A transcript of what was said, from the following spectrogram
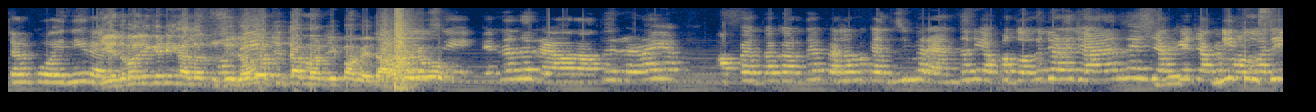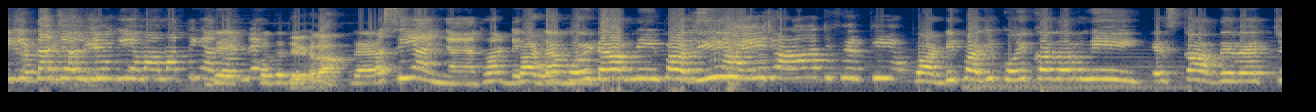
ਚਲ ਕੋਈ ਨਹੀਂ ਰਹਿ। ਜੇਦ ਵਾਲੀ ਕਿਹੜੀ ਗੱਲ ਆ? ਤੁਸੀਂ ਰਹੋ ਜਿੱਦਾਂ ਮਰਜ਼ੀ ਭਾਵੇਂ ਦਸ ਦਿਨ ਰਹੋ। ਤੁਸੀਂ ਇਹਨਾਂ ਨੇ ਰਾ- ਰਾਤ ਰਹਿਣਾ ਆ। ਆਪਾਂ ਏਦਾਂ ਕਰਦੇ ਆ ਪਹਿਲਾਂ ਮੈਂ ਕਹਿੰਦੀ ਸੀ ਮੈਂ ਰਹਿੰਦਾ ਨਹੀਂ ਆਪਾਂ ਦੋਨੇ ਜਣੇ ਜਾ ਜਾਂਦੇ ਹਾਂ, ਜਾ ਕੇ ਜਾ ਕੇ ਨਹੀਂ ਤੁਸੀਂ ਦੀ ਕਿੱਦਾਂ ਚੱਲ ਜਾਓਗੀਆਂ ਮਾਮਾ ਧੀਆਂ ਦੇਖੋ ਦੋਨੇ? ਤੇ ਦੇਖ ਲਾ। ਅਸੀਂ ਆਈਆਂ ਆ ਤੁਹਾਡੇ ਤੁਹਾਡਾ ਕੋਈ ਡਰ ਨਹੀਂ ਭਾਜੀ। ਆਈ ਜਾਣਾ ਅੱਜ ਫਿਰ ਕੀ ਆ? ਤੁਹਾਡੀ ਭਾਜੀ ਕੋਈ ਕਦਰ ਨਹੀਂ ਇਸ ਘਰ ਦੇ ਵਿੱਚ।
